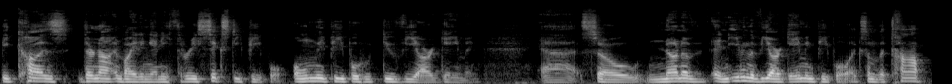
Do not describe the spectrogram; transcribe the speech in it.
because they're not inviting any 360 people, only people who do VR gaming. Uh, so none of, and even the VR gaming people, like some of the top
